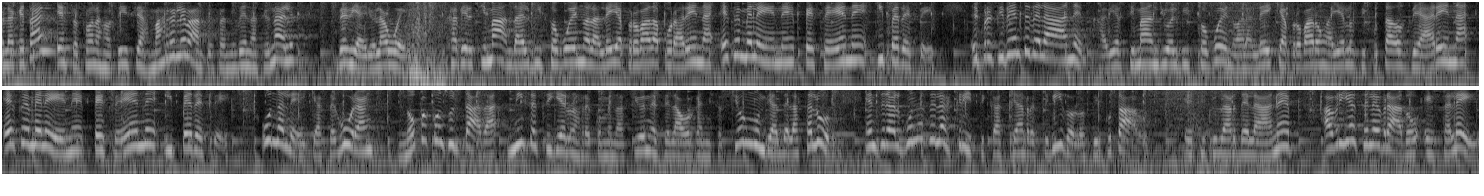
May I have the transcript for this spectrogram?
Hola, ¿qué tal? Estas son las noticias más relevantes a nivel nacional de Diario La Web. Javier Simán da el visto bueno a la ley aprobada por Arena, FMLN, PCN y PDC. El presidente de la ANEP, Javier Simán, dio el visto bueno a la ley que aprobaron ayer los diputados de Arena, FMLN, PCN y PDC. Una ley que aseguran no fue consultada ni se siguieron las recomendaciones de la Organización Mundial de la Salud, entre algunas de las críticas que han recibido los diputados. El titular de la ANEP habría celebrado esta ley,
